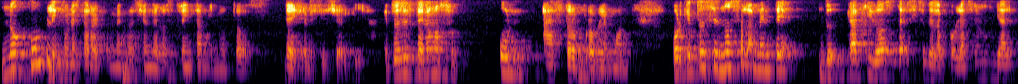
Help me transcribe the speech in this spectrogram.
no cumplen con esta recomendación de los 30 minutos de ejercicio al día. Entonces tenemos un astro problemón, porque entonces no solamente casi dos tercios de la población mundial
